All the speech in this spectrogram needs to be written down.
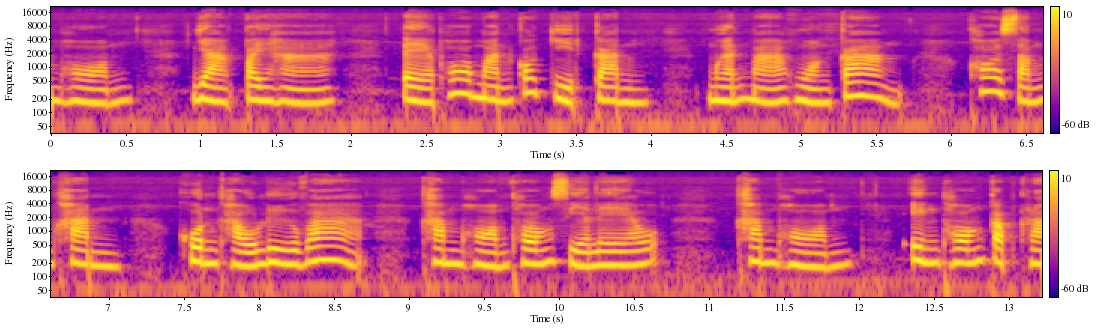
ำหอม อยากไปหา แต่พ่อมันก็กีดกัน เหมือนหมาห่วงก้าง ข้อสำคัญ คนเขาลือว่าคำหอมท้องเสียแล้วคำหอม เองท้องกับใคร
